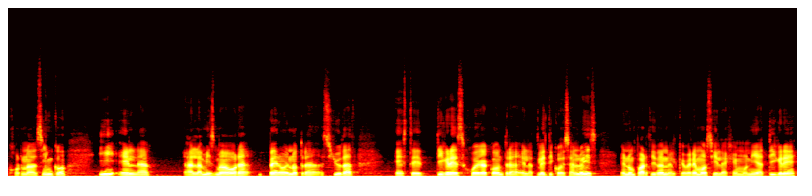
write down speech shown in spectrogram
jornada 5. Y en la a la misma hora, pero en otra ciudad. Este Tigres juega contra el Atlético de San Luis en un partido en el que veremos si la hegemonía tigre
